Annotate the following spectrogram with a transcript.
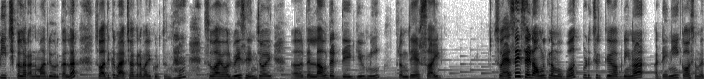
peach colour அந்த மாதிரி ஒரு கலர் ஸோ அதுக்கு மேட்ச் ஆகிற மாதிரி கொடுத்துருந்தேன். So I always enjoy the love that they give me from their side so as I said அவங்களுக்கு நம்ம ஒர்க் பிடிச்சிருக்கு அப்படின்னா அட் எனி காஸ்ட் நம்மளை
